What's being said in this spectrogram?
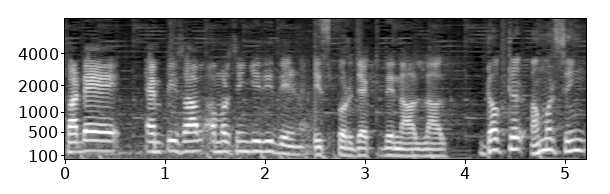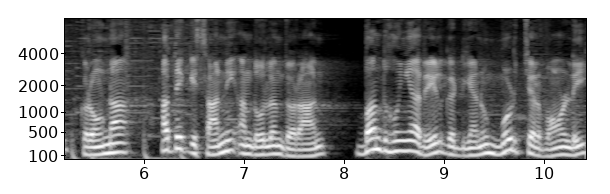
ਸਾਡੇ ਐਮਪੀ ਸਾਹਿਬ ਅਮਰ ਸਿੰਘ ਜੀ ਦੀ ਦੇਣ ਹੈ। ਇਸ ਪ੍ਰੋਜੈਕਟ ਦੇ ਨਾਲ-ਨਾਲ ਡਾਕਟਰ ਅਮਰ ਸਿੰਘ, ਕਰੋਨਾ ਅਤੇ ਕਿਸਾਨੀ ਅੰਦੋਲਨ ਦੌਰਾਨ ਬੰਦ ਹੋਈਆਂ ਰੇਲ ਗੱਡੀਆਂ ਨੂੰ ਮੁੜ ਚਲਵਾਉਣ ਲਈ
